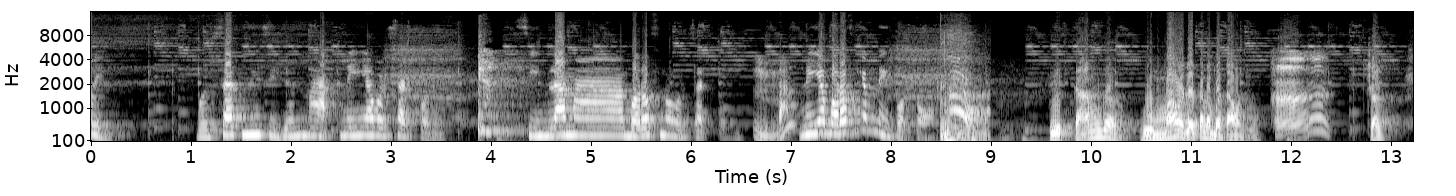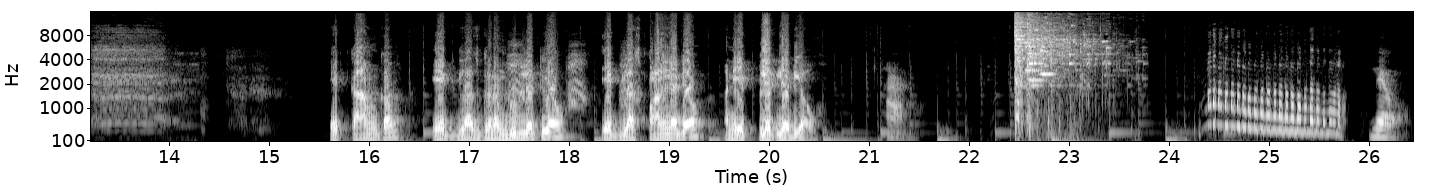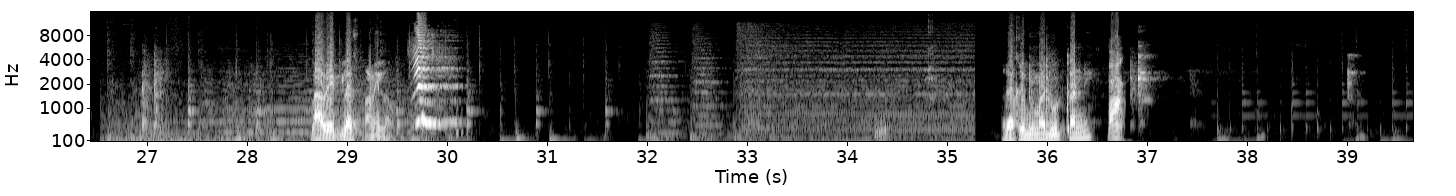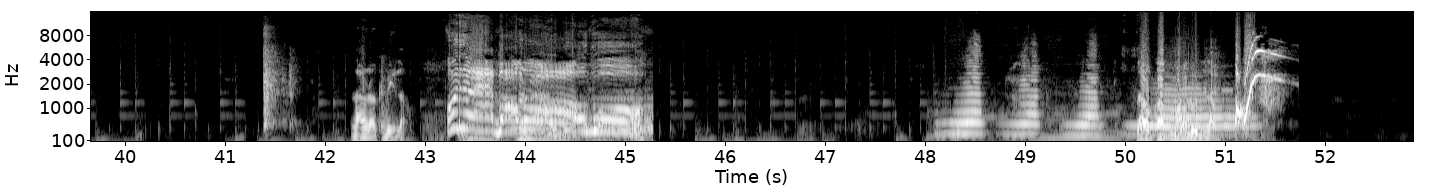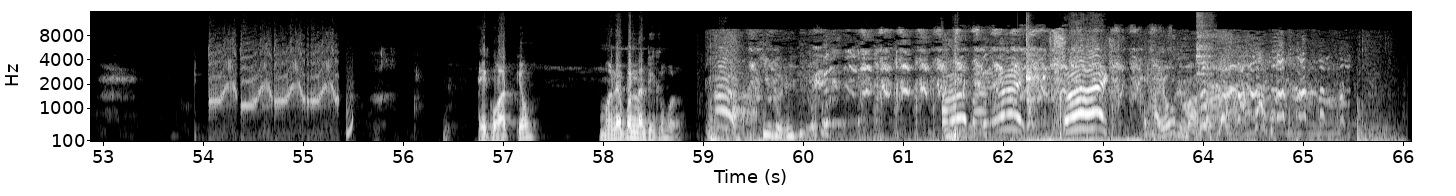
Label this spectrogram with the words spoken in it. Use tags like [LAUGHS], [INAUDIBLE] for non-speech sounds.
ઓય વરસાદની સિઝનમાં આપને અહીંયા વરસાદ પડે. શિમલામાં બરફનો વરસાદ પડે. આપને અહીંયા બરફ કેમ નહીં પડતો? તું એક કામ કર રૂમમાં એટલે તને બતાવું છું. ચલ. એક કામ કર એક ગ્લાસ ગરમ દૂધ લેતી આવ એક ગ્લાસ પાણી લેતી આવ અને એક પ્લેટ લેતી આવ. હા લેવો. લાવ એક ગ્લાસ પાણી લાવ. રખડીમાં દૂધ કાઢની લાવ રકબી લાવ. લાવ કપમાં દૂધ લાવ. એક વાત કેવું મને પણ નથી ખબર. [LAUGHS]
